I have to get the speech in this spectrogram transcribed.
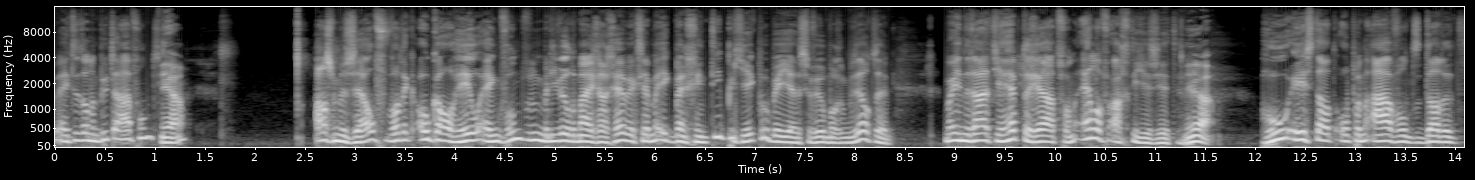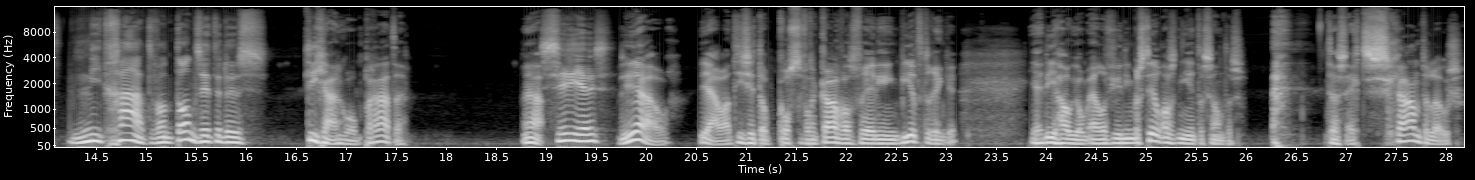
heet het dan een butenavond? Ja. als mezelf, wat ik ook al heel eng vond. Maar die wilde mij graag hebben. Ik zei, maar ik ben geen typetje. Ik probeer juist zoveel mogelijk mezelf te zijn. Maar inderdaad, je hebt de raad van 11 achter je zitten. Ja. Hoe is dat op een avond dat het niet gaat? Want dan zitten dus... Die gaan gewoon praten. Ja. Serieus? Ja hoor. Ja, want die zitten op kosten van een carnavalsvereniging bier te drinken. Ja, die hou je om 11 uur niet meer stil als het niet interessant is. dat is echt schaamteloos.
